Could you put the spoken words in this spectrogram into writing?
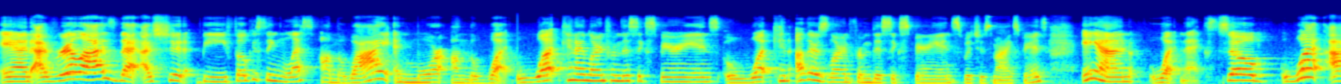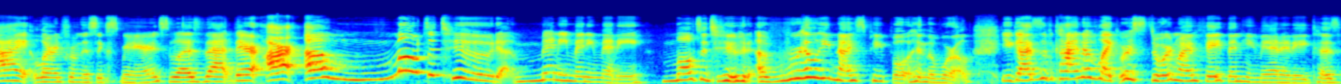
And I realized that I should be focusing less on the why and more on the what. What can I learn from this experience? What can others learn from this experience, which is my experience? And what next? So, what I learned from this experience was that there are a multitude, many, many, many, multitude of really nice people in the world. You guys have kind of like restored my faith in humanity because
